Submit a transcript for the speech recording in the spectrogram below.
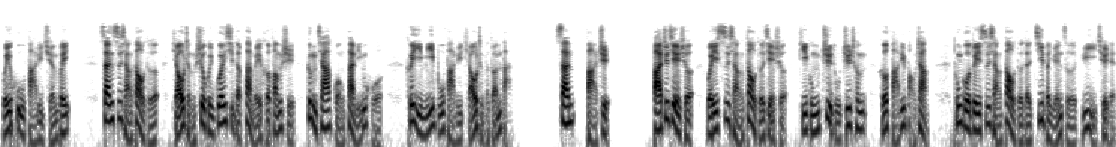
维护法律权威。三、思想道德调整社会关系的范围和方式更加广泛灵活，可以弥补法律调整的短板。三、法治，法治建设为思想道德建设提供制度支撑和法律保障，通过对思想道德的基本原则予以确认，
